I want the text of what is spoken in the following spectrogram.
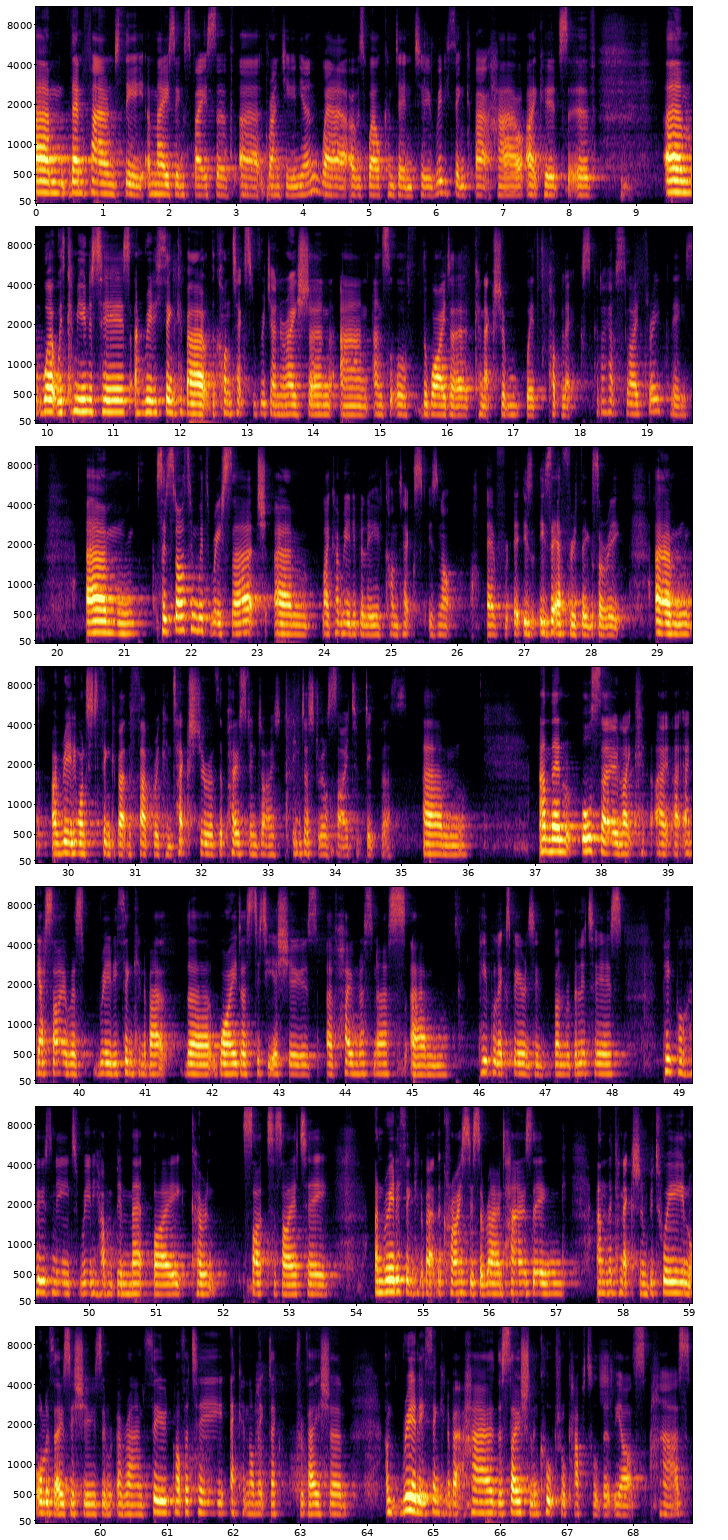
Um, then found the amazing space of uh, Grand Union, where I was welcomed in to really think about how I could sort of um, work with communities and really think about the context of regeneration and, and sort of the wider connection with publics. Could I have slide three, please? Um, so starting with research, um, like I really believe context is not every, is, is everything, sorry. Um, I really wanted to think about the fabric and texture of the post-industrial site of Digbeth. Um, and then also, like, I, I guess I was really thinking about the wider city issues of homelessness, um, people experiencing vulnerabilities, people whose needs really haven't been met by current society, and really thinking about the crisis around housing, and the connection between all of those issues around food poverty, economic deprivation, and really thinking about how the social and cultural capital that the arts has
